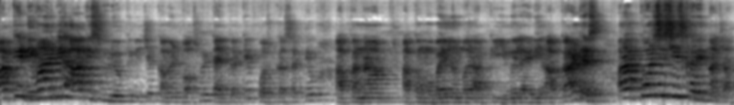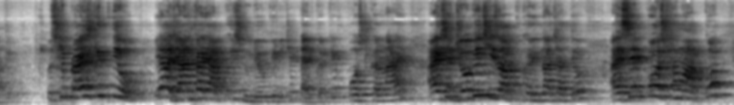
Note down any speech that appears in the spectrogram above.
आपकी डिमांड भी आप इस वीडियो के नीचे कमेंट बॉक्स में टाइप करके पोस्ट कर सकते हो। आपका नाम, आपका मोबाइल नंबर आपकी ईमेल आईडी आपका एड्रेस और आप कौन सी चीज़ खरीदना चाहते हो। उसकी प्राइस कितनी हो? यह जानकारी आपको इस वीडियो के नीचे टाइप करके पोस्ट करना है। ऐसे जो भी चीज़ आपको खरीदना चाहते हो, ऐसे पोस्ट हम आपको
